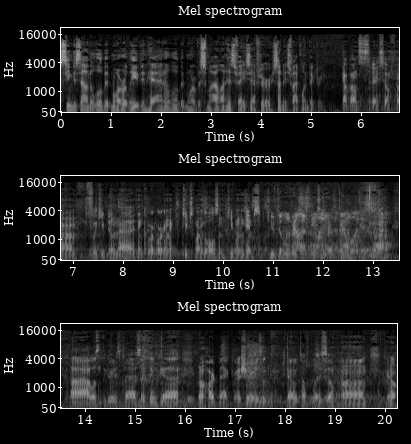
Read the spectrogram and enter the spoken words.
seemed to sound a little bit more relieved and had a little bit more of a smile on his face after Sunday's 5 1 victory. Got bounces today, so um, if we keep doing that, I think we're, we're going to keep scoring goals and keep winning games. Did you give Dylan a hard time for this uh, it wasn't the greatest pass. I think uh, you know hard back pressure is a, kind of a tough play. So um, you know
